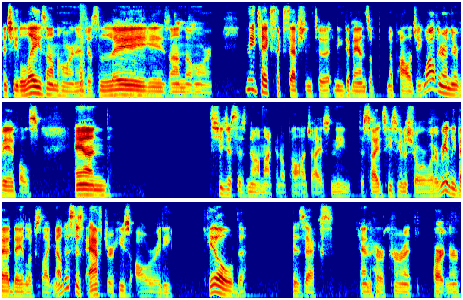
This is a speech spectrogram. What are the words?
and she lays on the horn and just lays on the horn. And he takes exception to it and he demands an apology while they're in their vehicles. And she just says no i'm not going to apologize. And he decides he's going to show her what a really bad day looks like. Now this is after he's already killed his ex and her current partner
